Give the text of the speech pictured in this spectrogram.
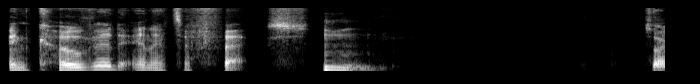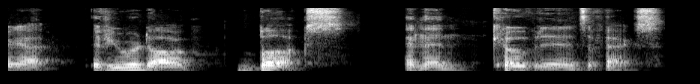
and COVID and its effects. Hmm. So I got if you were a dog, books, and then COVID and its effects.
